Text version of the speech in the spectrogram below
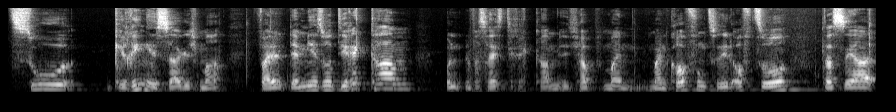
zu gering ist, sage ich mal, weil der mir so direkt kam und was heißt direkt kam? Ich habe mein mein Kopf funktioniert oft so, dass er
